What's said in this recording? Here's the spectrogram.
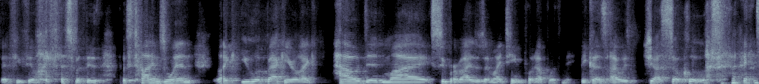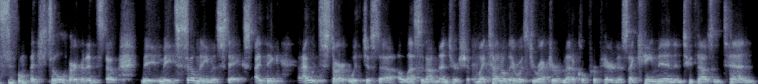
if you feel like this, but there's, there's times when like you look back and you're like how did my supervisors and my team put up with me? Because I was just so clueless. I had so much to learn and so made, made so many mistakes. I think I would start with just a, a lesson on mentorship. My title there was Director of Medical Preparedness. I came in in 2010,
